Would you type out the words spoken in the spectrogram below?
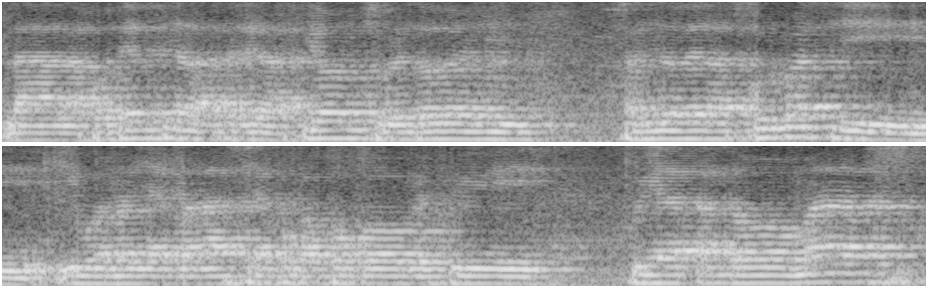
la, la potencia, la aceleración, sobre todo en, saliendo de las curvas y, y bueno, ya en Malasia poco a poco me fui, fui adaptando más,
